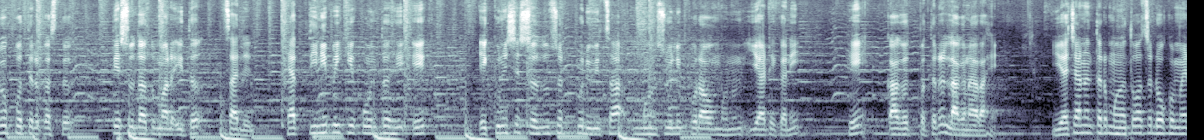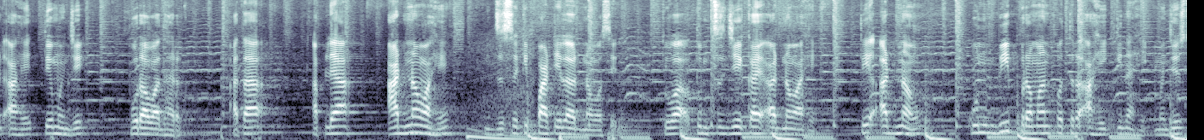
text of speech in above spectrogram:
क पत्रक असतं ते सुद्धा तुम्हाला इथं चालेल. ह्या तिन्हीपैकी कोणतंही एक एकोणीसशे सदुसष्ट पूर्वीचा महसुली पुरावा म्हणून या ठिकाणी हे कागदपत्र लागणार आहे. याच्यानंतर महत्त्वाचं डॉक्युमेंट आहे ते म्हणजे पुरावाधारक. आता आपल्या आडनाव आहे जसं की पाटील आडनाव असेल किंवा तुमचं जे काय आडनाव आहे ते आडनाव कुणबी प्रमाणपत्र आहे की नाही? म्हणजेच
